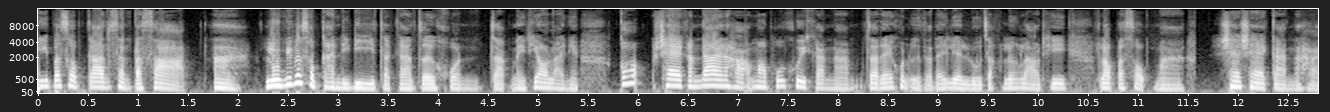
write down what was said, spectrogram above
มีประสบการณ์สั่นประสาทอ่าหรือมีประสบการณ์ดีๆ จากการเจอคนจากในที่ออนไลน์เนี่ย ก็แชร์กันได้นะคะ เอามาพูดคุยกันนะ จะได้คนอื่นจะได้เรียนรู้จากเรื่องราวที่เราประสบมา แชร์แชร์กันนะคะ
